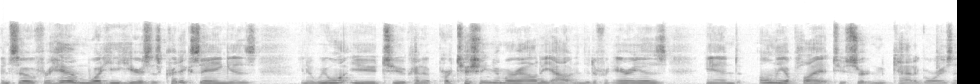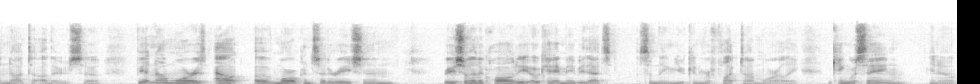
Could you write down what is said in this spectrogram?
And so for him, what he hears his critics saying is, you know, we want you to kind of partition your morality out into different areas and only apply it to certain categories and not to others. So Vietnam War is out of moral consideration racial inequality, okay, maybe that's something you can reflect on morally. And King was saying, you know,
